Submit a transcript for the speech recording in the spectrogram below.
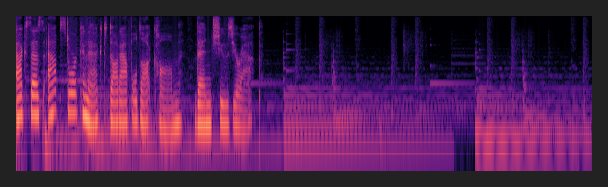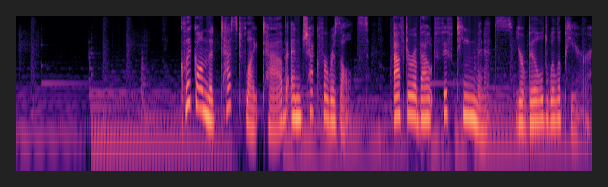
Access appstoreconnect.apple.com, then choose your app. Click on the Test Flight tab and check for results. After about 15 minutes, your build will appear.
